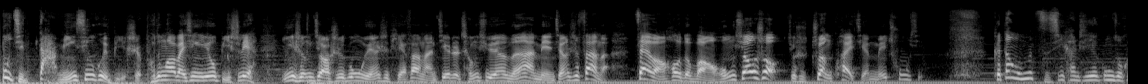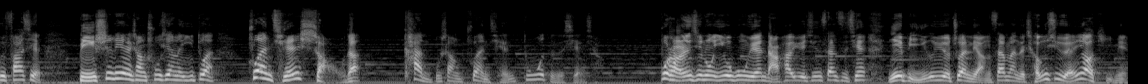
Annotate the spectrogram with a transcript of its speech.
不仅大明星会鄙视，普通老百姓也有鄙视链。医生、教师、公务员是铁饭碗，接着程序员、文案勉强是饭碗，再往后的网红、销售就是赚快钱没出息。可当我们仔细看这些工作，会发现鄙视链上出现了一段赚钱少的看不上赚钱多的的现象。不少人心中，一个公务员哪怕月薪三四千，也比一个月赚两三万的程序员要体面。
